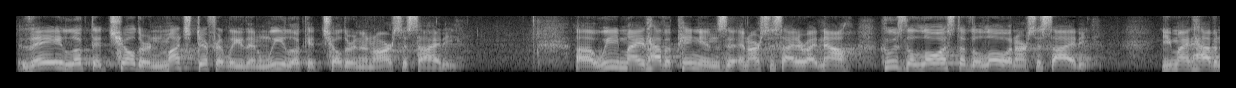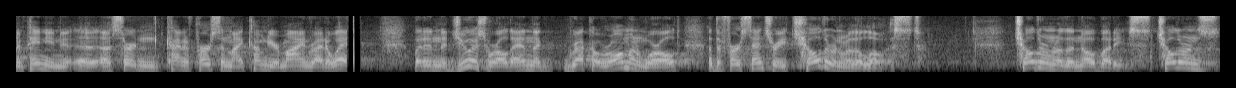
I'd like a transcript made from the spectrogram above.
They looked at children much differently than we look at children in our society. Uh, we might have opinions in our society right now. Who's the lowest of the low in our society? you might have an opinion, a, a certain kind of person might come to your mind right away. But in the Jewish world and the Greco Roman world of the first century, children were the lowest. Children were the nobodies. Children's,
